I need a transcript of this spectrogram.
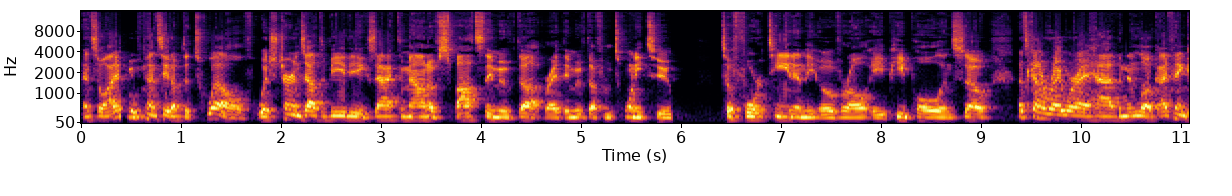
And so I moved Penn State up to 12, which turns out to be the exact amount of spots they moved up, right? They moved up from 22 to 14 in the overall AP poll. And so that's kind of right where I had them. And look, I think,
